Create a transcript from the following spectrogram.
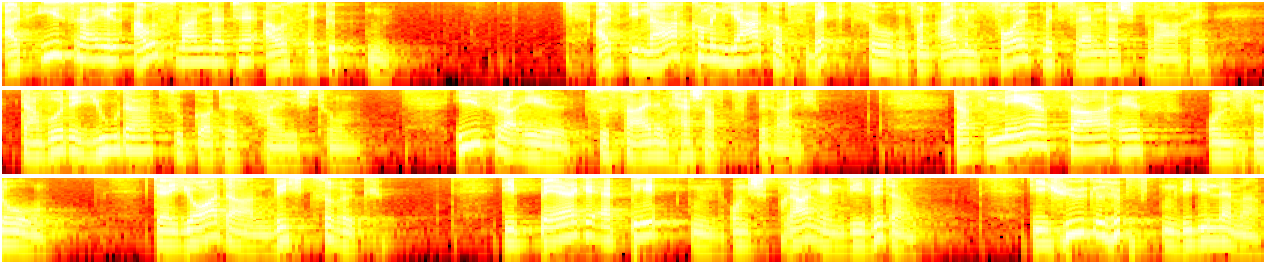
Als Israel auswanderte aus Ägypten, als die Nachkommen Jakobs wegzogen von einem Volk mit fremder Sprache, da wurde Juda zu Gottes Heiligtum, Israel zu seinem Herrschaftsbereich. Das Meer sah es und floh, der Jordan wich zurück, die Berge erbebten und sprangen wie Widder, die Hügel hüpften wie die Lämmer.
